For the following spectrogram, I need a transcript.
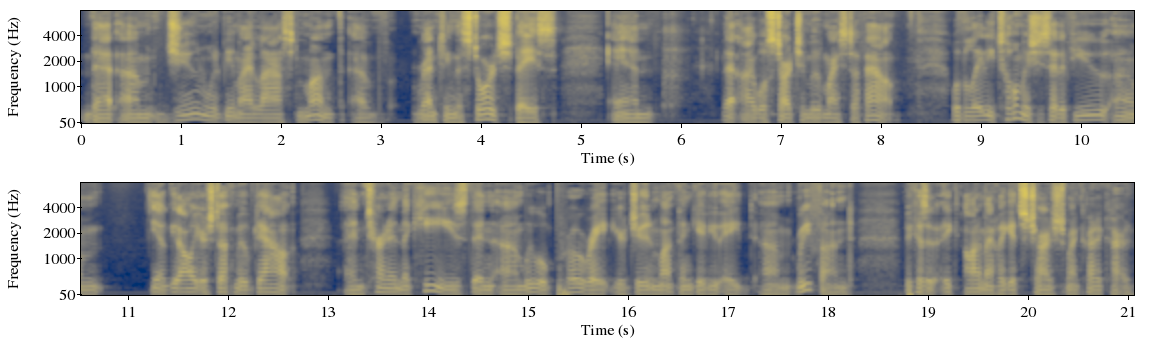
that um, June would be my last month of renting the storage space, and that I will start to move my stuff out. Well, the lady told me she said if you um, you know get all your stuff moved out and turn in the keys, then um, we will prorate your June month and give you a um, refund because it, it, automatically gets charged to my credit card.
